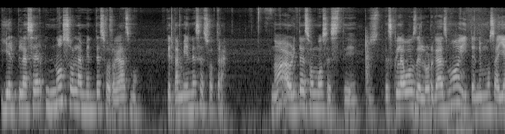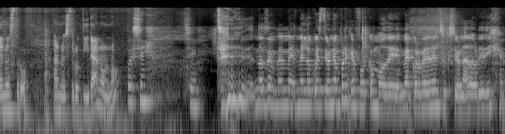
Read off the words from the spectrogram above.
y el placer no solamente es orgasmo, que también esa es otra. ¿No? Ahorita somos este pues, esclavos del orgasmo y tenemos allá nuestro, a nuestro tirano, ¿no? Pues sí, sí. no sé, me, me, lo cuestioné porque fue como de, me acordé del succionador y dije,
